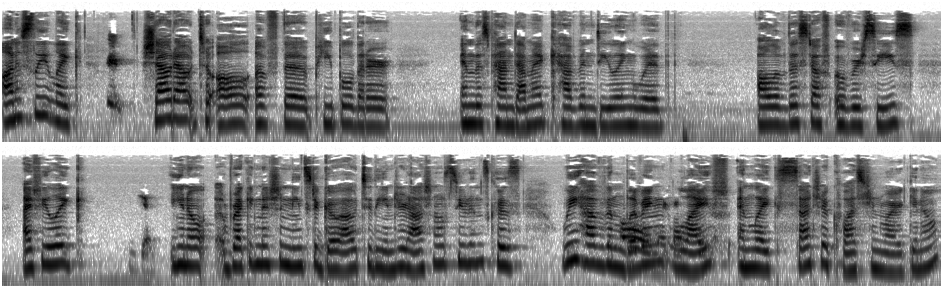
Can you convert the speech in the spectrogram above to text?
Honestly, like, shout out to all of the people that are in this pandemic have been dealing with all of this stuff overseas. I feel like, Yeah. you know, recognition needs to go out to the international students because we have been Oh living God. life in like such a question mark, you know?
